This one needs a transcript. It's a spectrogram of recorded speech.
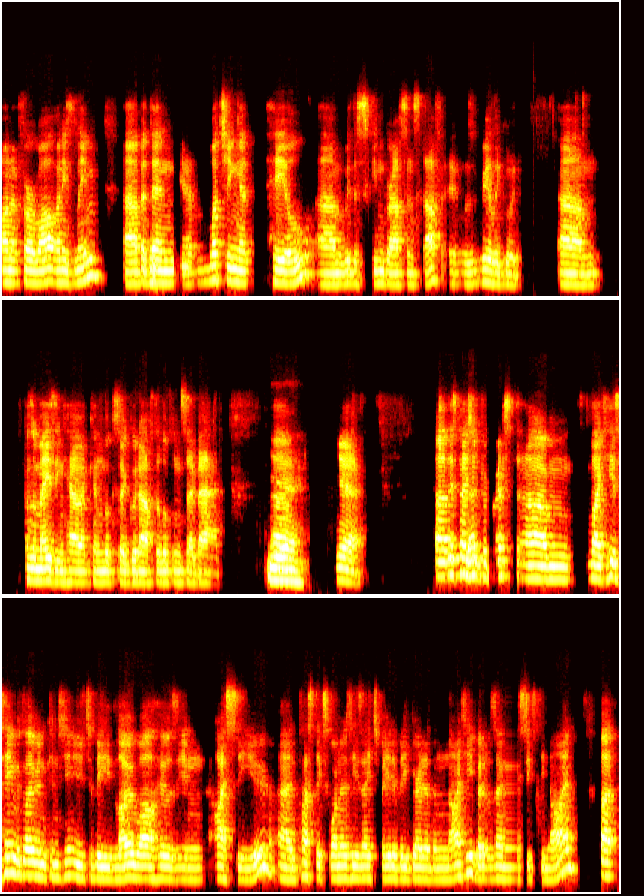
on it for a while on his limb, uh, but then you know, watching it heal um, with the skin grafts and stuff, it was really good. Um, it was amazing how it can look so good after looking so bad. Yeah. Yeah. Uh, this patient progressed. Um, like his hemoglobin continued to be low while he was in ICU, and plastics wanted his HB to be greater than 90, but it was only 69. But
